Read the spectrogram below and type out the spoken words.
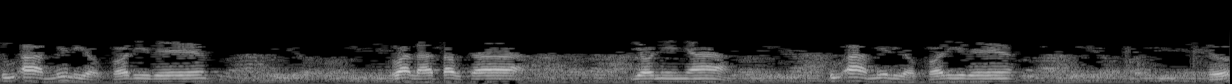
သူအမေလျော့ခေါ်ဒီပဲသွားလာတောက်စားပျော်နေညာသူအမေလျော့ခေါ်ဒီပဲသို့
